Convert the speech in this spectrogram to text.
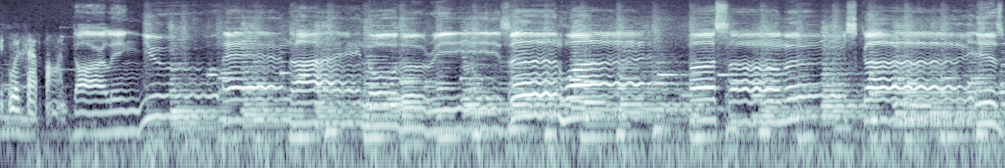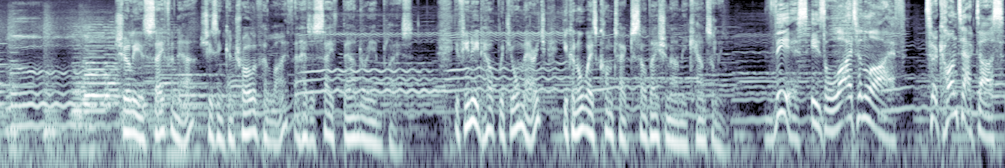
it works out fine. Darling, you and I know the reason why a summer sky is blue. Shirley is safer now, she's in control of her life and has a safe boundary in place. If you need help with your marriage, you can always contact Salvation Army Counselling. This is Light and Life. To contact us,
